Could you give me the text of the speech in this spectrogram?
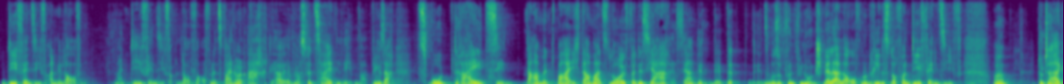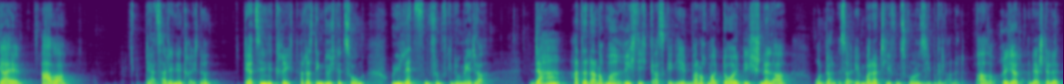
defensiv angelaufen. Mein Defensivanlauf war auf eine 208, ja, was für Zeiten leben wir. Wie gesagt, 213, damit war ich damals Läufer des Jahres, ja. Jetzt muss du fünf Minuten schneller laufen und redest noch von defensiv. Ja? Total geil, aber der hat es halt hingekriegt, ne? Der hat es hingekriegt, hat das Ding durchgezogen und die letzten fünf Kilometer, da hat er dann nochmal richtig Gas gegeben, war nochmal deutlich schneller und dann ist er eben bei einer tiefen 207 gelandet. Also, Richard, an der Stelle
